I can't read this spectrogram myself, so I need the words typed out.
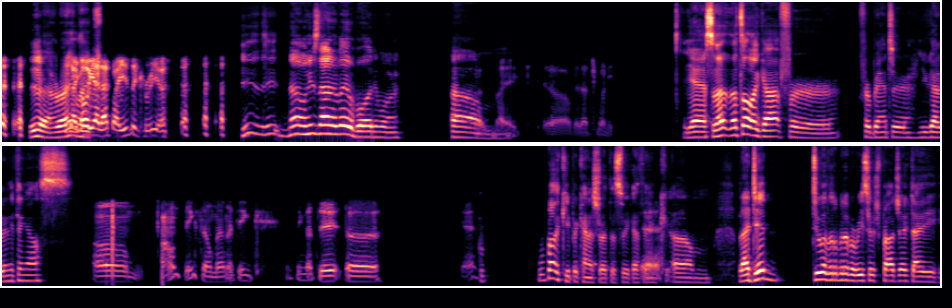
Yeah, right? like, oh yeah, that's why he's in Korea. he he no, he's not available anymore. Um, like, oh man, that's funny. yeah, so that that's all I got for for banter. You got anything else? Um, I don't think so, man. I think I think that's it. Uh, yeah, We'll probably keep it kinda short this week, I yeah, think, um, but I did do a little bit of a research project, I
